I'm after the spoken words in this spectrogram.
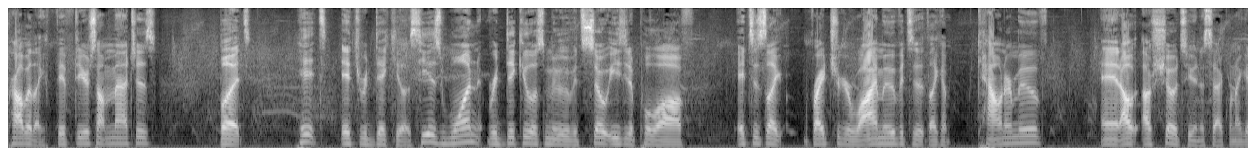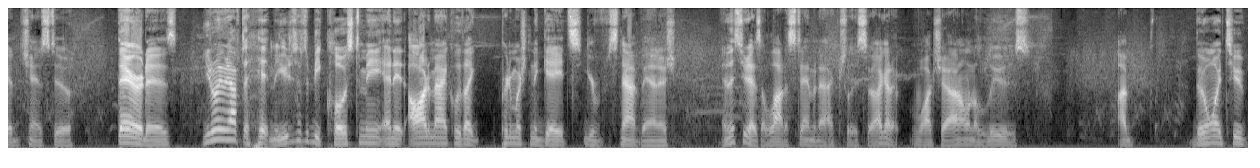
probably like 50 or something matches. But hit, it's ridiculous. He has one ridiculous move. It's so easy to pull off. It's his like right trigger Y move. It's like a counter move, and I'll I'll show it to you in a sec when I get a chance to. There it is. You don't even have to hit me. You just have to be close to me, and it automatically, like, pretty much negates your snap vanish. And this dude has a lot of stamina, actually, so I gotta watch out. I don't want to lose. I'm The only two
